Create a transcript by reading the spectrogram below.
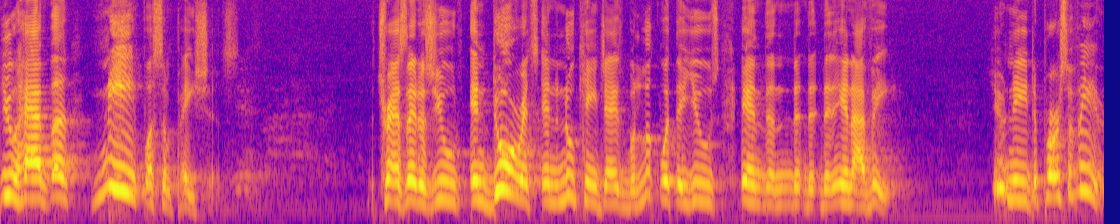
you have a need for some patience. The translators use endurance in the New King James, but look what they use in the, the, the, NIV. You need to persevere.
